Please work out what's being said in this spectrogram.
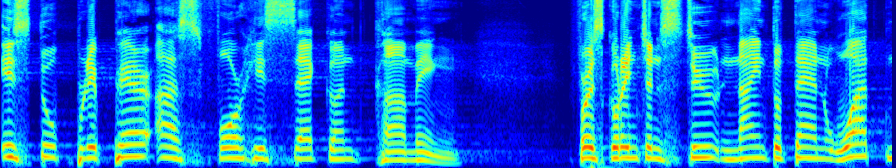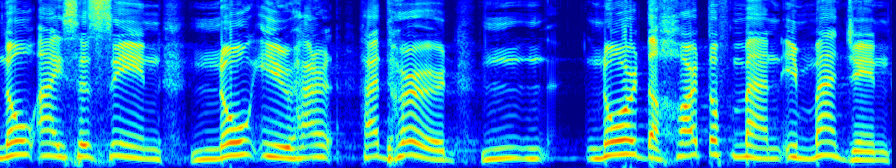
is to prepare us for His second coming. 1 Corinthians 2 9 to 10. What no eyes has seen, no ear had heard, nor the heart of man imagine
